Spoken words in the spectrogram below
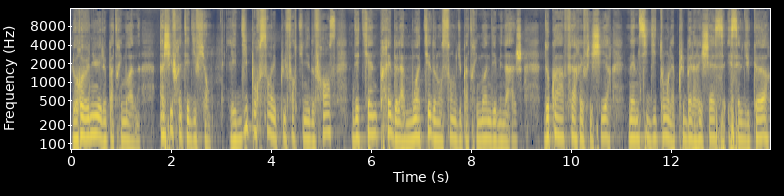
le revenu et le patrimoine. Un chiffre est édifiant. Les 10% les plus fortunés de France détiennent près de la moitié de l'ensemble du patrimoine des ménages. De quoi faire réfléchir, même si, dit-on, la plus belle richesse est celle du cœur,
